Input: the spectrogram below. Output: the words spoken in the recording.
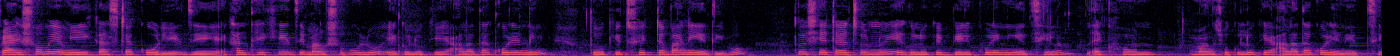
প্রায় সময় আমি এই কাজটা করি যে এখান থেকে যে মাংসগুলো এগুলোকে আলাদা করে নিই, তো কিছু একটা বানিয়ে দিব। তো সেটার জন্যই এগুলোকে বের করে নিয়েছিলাম। এখন মাংসগুলোকে আলাদা করে নিচ্ছি।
